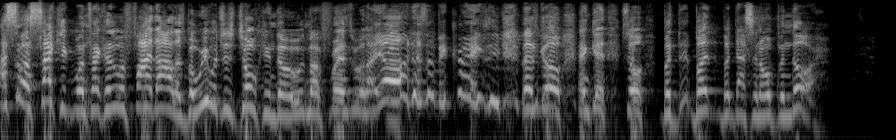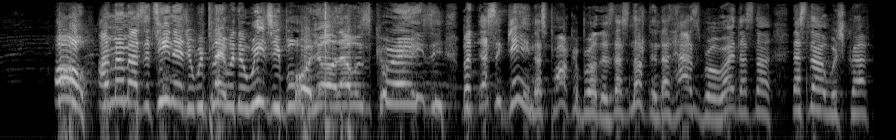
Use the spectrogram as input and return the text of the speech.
I saw a psychic one time because it was five dollars, but we were just joking though with my friends. We were like, "Oh, this will be crazy. Let's go and get." So, but but but that's an open door. Oh, I remember as a teenager we played with the Ouija board. Yo, that was crazy. But that's a game. That's Parker Brothers. That's nothing. That's Hasbro, right? That's not that's not witchcraft.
